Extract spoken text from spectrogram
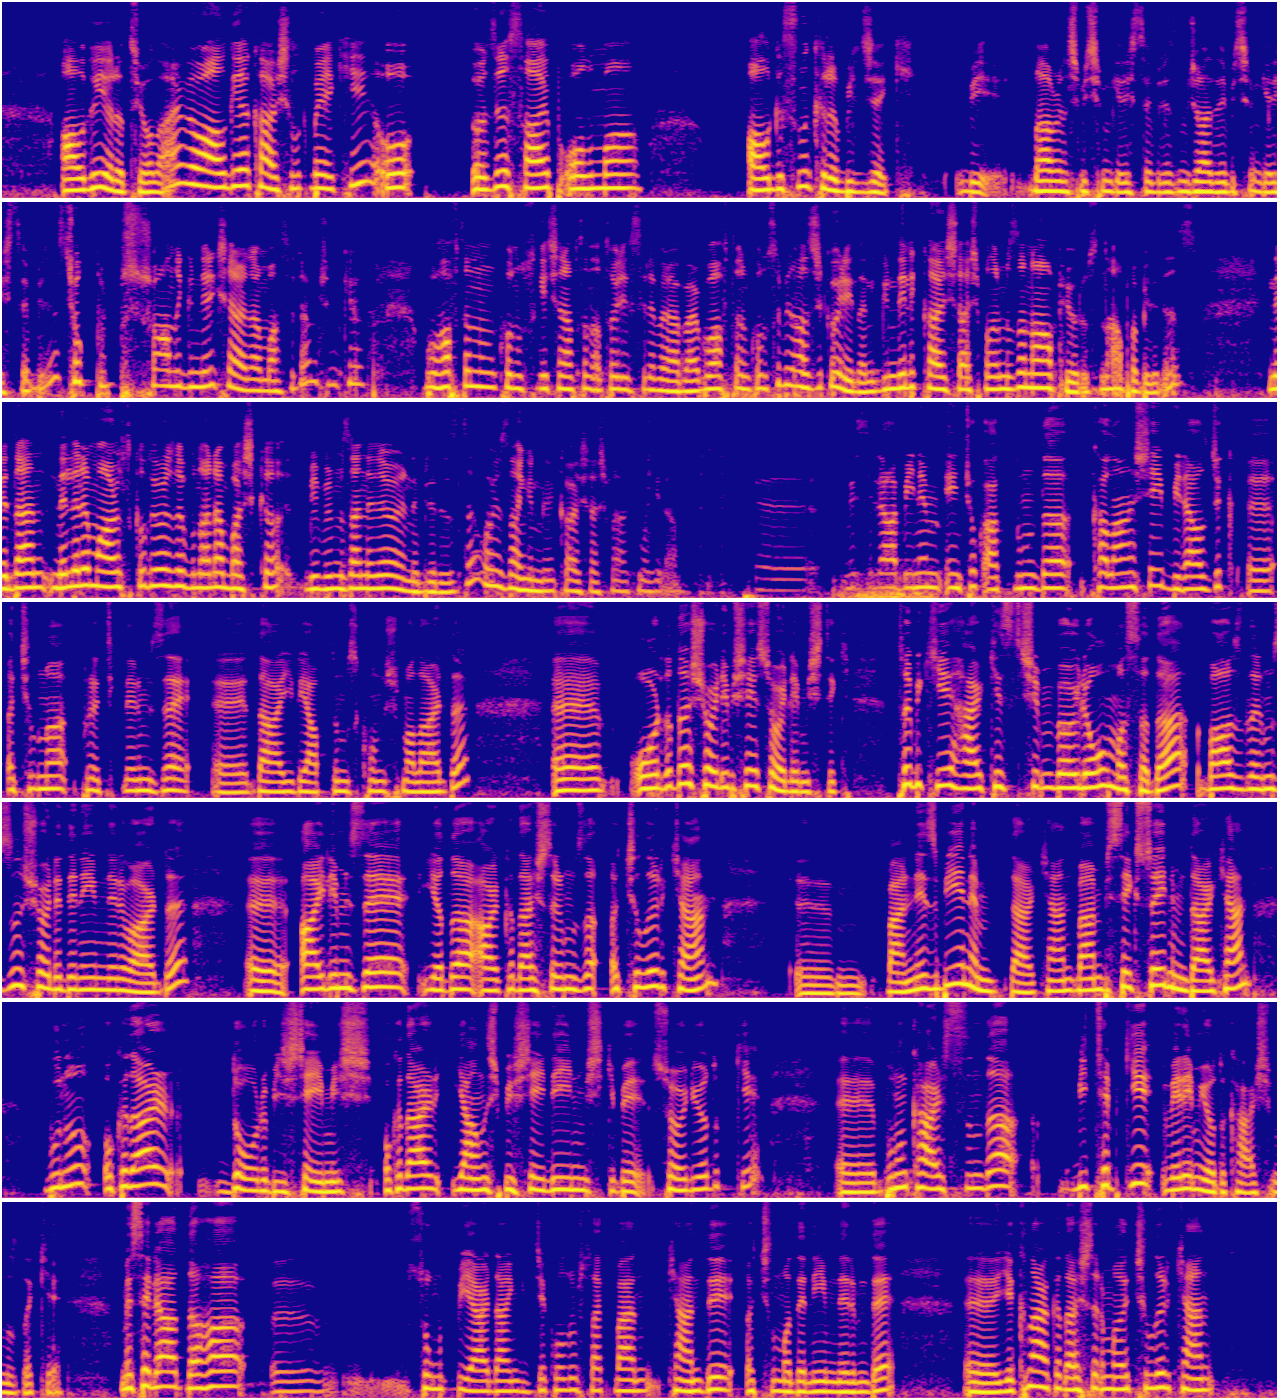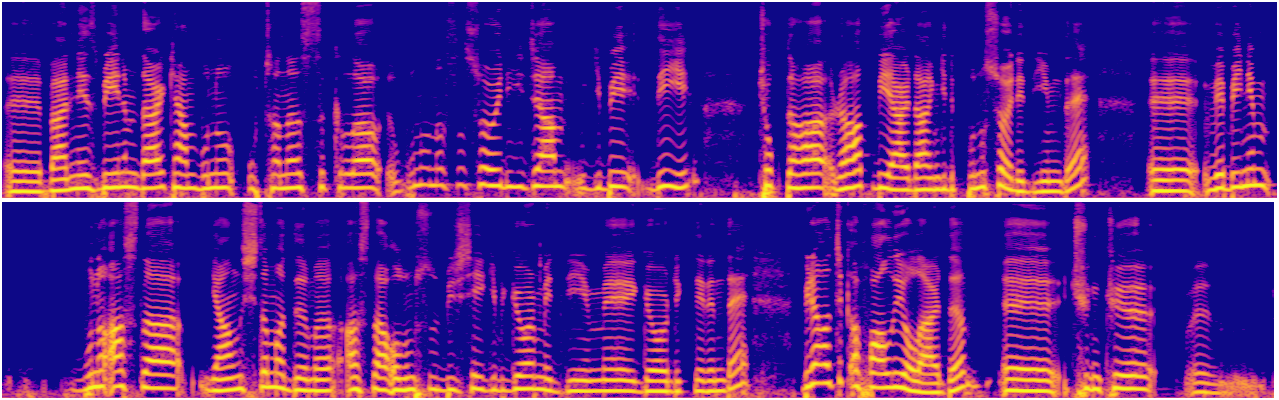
algı yaratıyorlar. Ve o algıya karşılık belki o özre sahip olma algısını kırabilecek bir davranış biçimi geliştirebiliriz, mücadele biçimi geliştirebiliriz. Çok şu anda gündelik şeylerden bahsediyorum çünkü bu haftanın konusu geçen haftanın atölyesiyle beraber bu haftanın konusu birazcık öyleydi. Hani gündelik karşılaşmalarımızda ne yapıyoruz, ne yapabiliriz? Neden, nelere maruz kalıyoruz ve bunlardan başka birbirimizden neler öğrenebiliriz de. O yüzden gündelik karşılaşma aklıma gelen. Ee, mesela benim en çok aklımda kalan şey birazcık e, açılma pratiklerimize e, dair yaptığımız konuşmalardı. Ee, orada da şöyle bir şey söylemiştik. Tabii ki herkes için böyle olmasa da bazılarımızın şöyle deneyimleri vardı. Ee, ailemize ya da arkadaşlarımıza açılırken e, ben lezbiyenim derken, ben biseksüelim derken bunu o kadar doğru bir şeymiş, o kadar yanlış bir şey değilmiş gibi söylüyorduk ki e, bunun karşısında bir tepki veremiyordu karşımızdaki. Mesela daha e, somut bir yerden gidecek olursak ben kendi açılma deneyimlerimde e, yakın arkadaşlarıma açılırken e, ben lezbiyenim derken bunu utana sıkıla bunu nasıl söyleyeceğim gibi değil. Çok daha rahat bir yerden gidip bunu söylediğimde e, ve benim bunu asla yanlışlamadığımı, asla olumsuz bir şey gibi görmediğimi gördüklerinde birazcık afallıyorlardı. E, çünkü e,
